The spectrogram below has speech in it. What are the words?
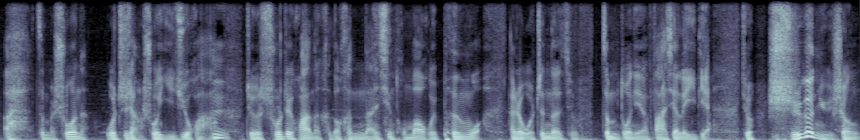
啊，怎么说呢？我只想说一句话啊，嗯这个说这话呢，可能很多男性同胞会喷我，但是我真的就这么多年发现了一点，就十个女生，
